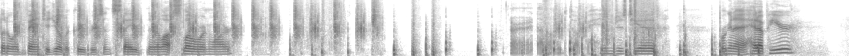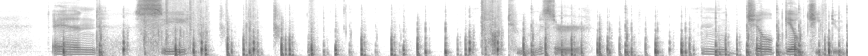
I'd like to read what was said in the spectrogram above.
little advantage over creepers since they, they're a lot slower in water. Alright, I don't need to talk to him just yet. We're gonna head up here and see talk to Mr. Mm, chill guild chief dude.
